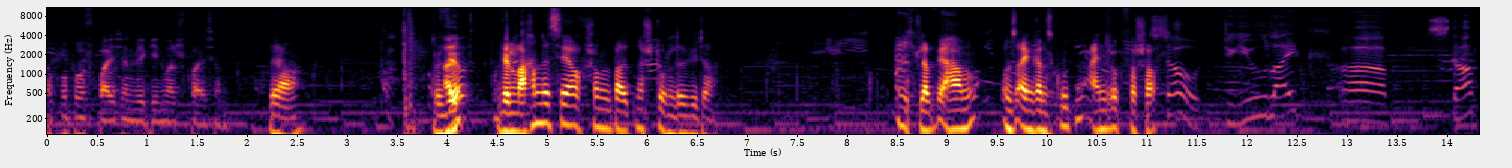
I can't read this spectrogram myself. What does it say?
Apropos speichern, wir gehen mal speichern. Ja. Wir, Halt. wir machen das ja auch schon bald eine Stunde wieder. Und ich glaube, wir haben uns einen ganz guten Eindruck verschafft. So, do you like, uh, stuff?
